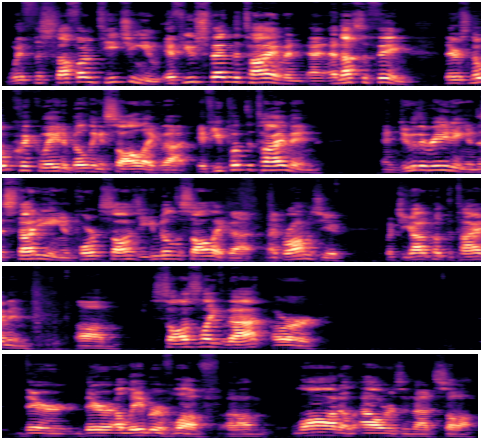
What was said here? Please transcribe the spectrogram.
With the stuff I'm teaching you, if you spend the time, and, and that's the thing, there's no quick way to building a saw like that. If you put the time in and do the reading and the studying and port saws, you can build a saw like that. I promise you. But you got to put the time in. Um, saws like that are they're they're a labor of love. Um, lot of hours in that saw.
